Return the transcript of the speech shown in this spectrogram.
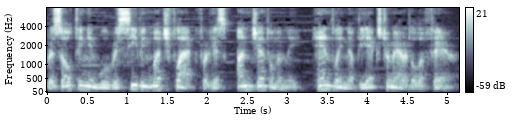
resulting in Wu receiving much flack for his ungentlemanly handling of the extramarital affair.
